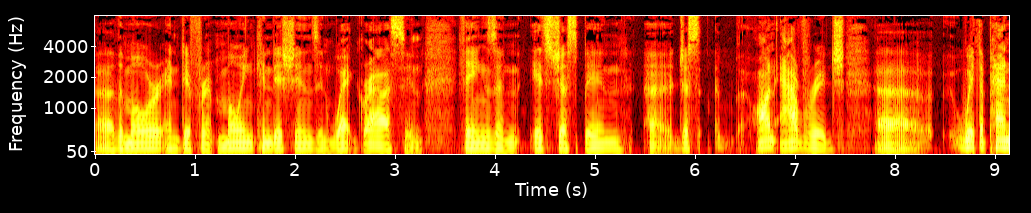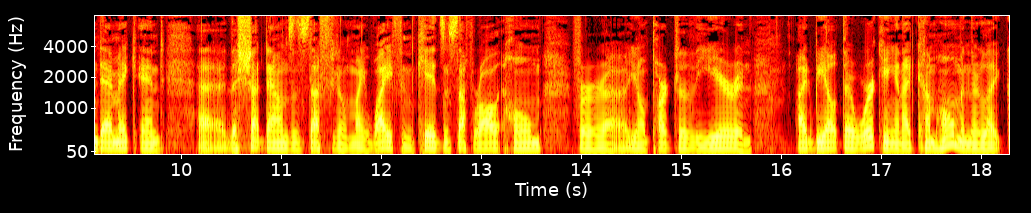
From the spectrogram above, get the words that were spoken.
uh, the mower and different mowing conditions and wet grass and things, and it's just been uh, just on average. Uh, with the pandemic and uh, the shutdowns and stuff, you know, my wife and kids and stuff were all at home for uh, you know part of the year, and I'd be out there working, and I'd come home, and they're like,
